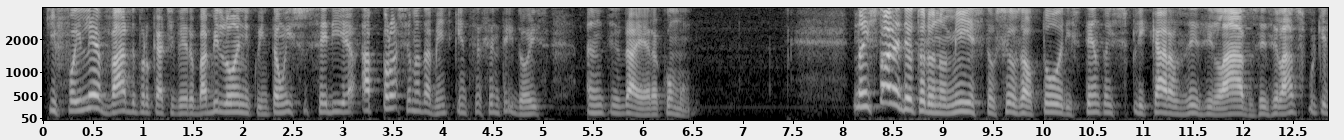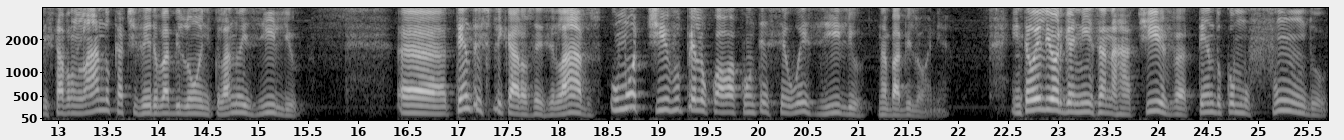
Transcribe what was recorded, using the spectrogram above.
que foi levado para o cativeiro babilônico. Então, isso seria aproximadamente 562 antes da Era Comum. Na história deuteronomista, os seus autores tentam explicar aos exilados, exilados porque eles estavam lá no cativeiro babilônico, lá no exílio, uh, tentam explicar aos exilados o motivo pelo qual aconteceu o exílio na Babilônia. Então ele organiza a narrativa tendo como fundo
